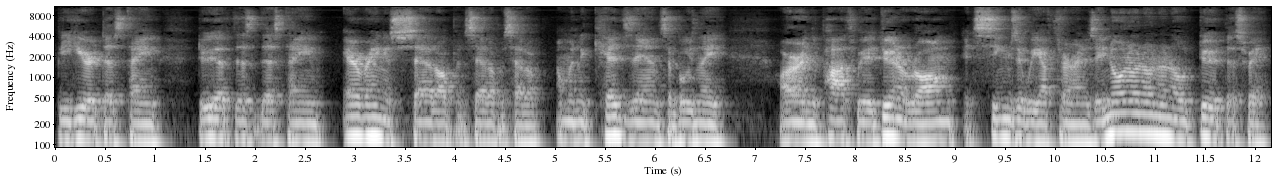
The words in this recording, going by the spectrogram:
be here at this time do that this this time. Everything is set up and set up and set up. And when the kids then supposedly are in the pathway doing it wrong, it seems that we have to turn around and say, no, no, no, no, no, do it this way.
